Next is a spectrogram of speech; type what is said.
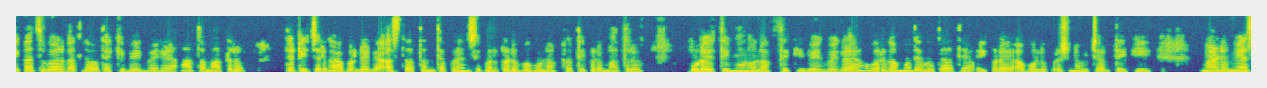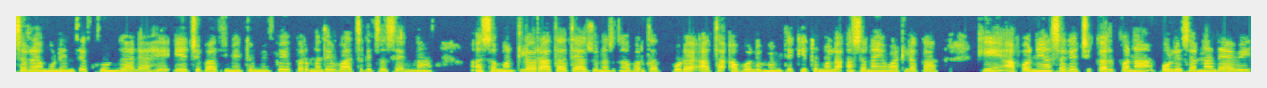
एकाच वर्गातल्या होत्या की वेगवेगळ्या. आता मात्र त्या टीचर घाबरलेल्या असतात आणि त्या प्रिन्सिपलकडे बघू लागतात. तिकडे मात्र पुढे ती म्हणू लागते की वेगवेगळ्या वर्गामध्ये होत्या त्या इकडे अबोली प्रश्न विचारते की मॅडम या सगळ्या मुलींचे खून झाले आहे. याची बातमी तुम्ही पेपरमध्ये वाचलीच असेल ना? असं म्हटल्यावर आता ते अजूनच घाबरतात. पुढे आता अबोली म्हणते की तुम्हाला असं नाही वाटलं का की आपण या सगळ्याची कल्पना पोलिसांना द्यावी?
